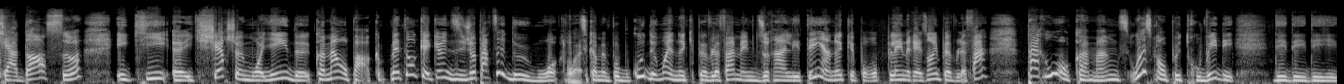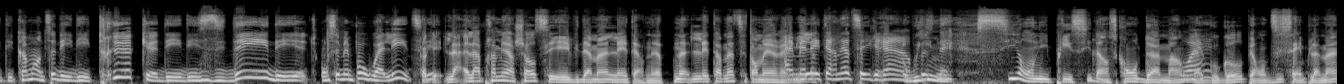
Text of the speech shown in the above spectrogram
qui adorent ça et qui, euh, et qui cherchent un moyen de comment on part. Mettons, quelqu'un dit, je vais partir deux mois. Ouais. C'est quand même pas beaucoup. Deux mois, il y en a qui peuvent le faire même durant l'été. Il y en a que pour plein de raisons, ils peuvent le faire. Par où on commence? Où est-ce qu'on peut trouver des, des, des, des, des- comment on dit ça, des, des trucs, des, des idées, des, on sait même pas où aller, tu sais. OK. La, la première chose, c'est évidemment l'Internet. L'Internet, c'est ton meilleur Hey, ami. mais l'Internet, c'est grand. en Oui, plus, mais si on est précis dans ce qu'on demande Ouais. à Google, puis on dit simplement,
